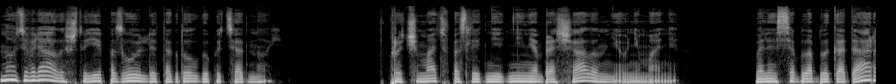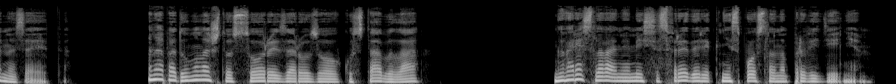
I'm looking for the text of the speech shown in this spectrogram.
Но удивлялась, что ей позволили так долго быть одной. Впрочем, мать в последние дни не обращала на нее внимания. Валенсия была благодарна за это. Она подумала, что ссора из-за розового куста была, говоря словами миссис Фредерик, неспослана провидением.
